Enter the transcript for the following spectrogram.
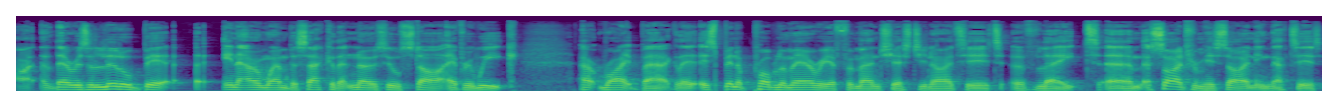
uh, there is a little bit in Aaron Wan-Bissaka that knows he'll start every week at right back. It's been a problem area for Manchester United of late, um, aside from his signing, that is.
